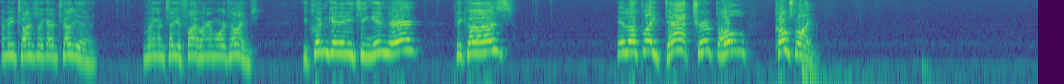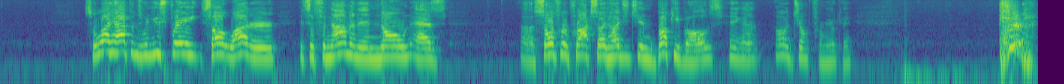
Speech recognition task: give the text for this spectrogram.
How many times I got to tell you Am I going to tell you 500 more times? You couldn't get anything in there because it looked like that throughout the whole coastline. So what happens when you spray salt water It's a phenomenon known as uh, sulfur peroxide hydrogen buckyballs. Hang on. Oh, it jumped for me. Okay.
